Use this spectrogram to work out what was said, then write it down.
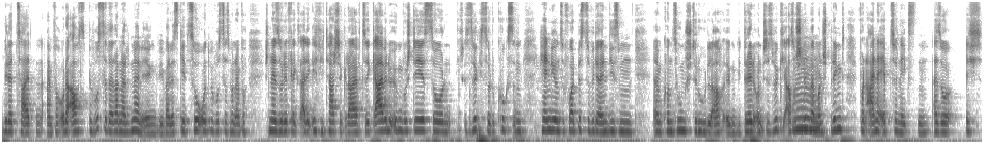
wieder Zeiten einfach oder auch bewusster daran erinnern irgendwie, weil es geht so unbewusst, dass man einfach schnell so reflexartig in die Tasche greift. So egal, wenn du irgendwo stehst, so es ist wirklich so, du guckst im Handy und sofort bist du wieder in diesem ähm, Konsumstrudel auch irgendwie drin und es ist wirklich auch so schlimm, weil man springt von einer App zur nächsten. Also ich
